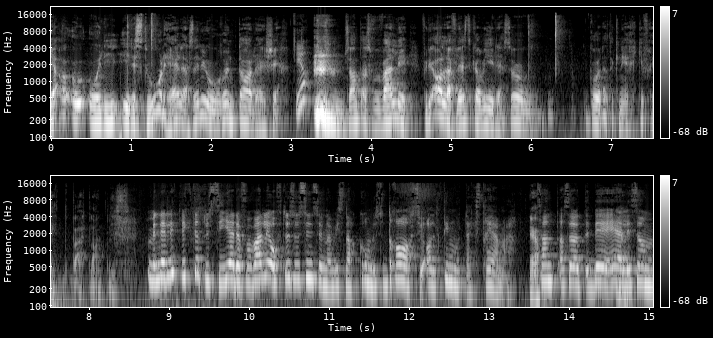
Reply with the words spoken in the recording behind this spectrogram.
Ja, og, og i, i det store og hele så er det jo rundt da det skjer. Ja. Sant? Altså for, veldig, for de aller fleste gravide så går dette knirkefritt på et eller annet vis. Men det er litt viktig at du sier det, for veldig ofte så syns jeg når vi snakker om det, så dras jo alltid mot det ekstreme. Ja. Sant? Altså at det er liksom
